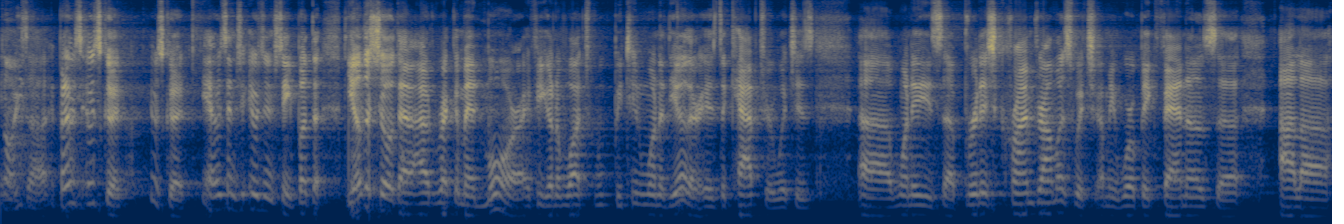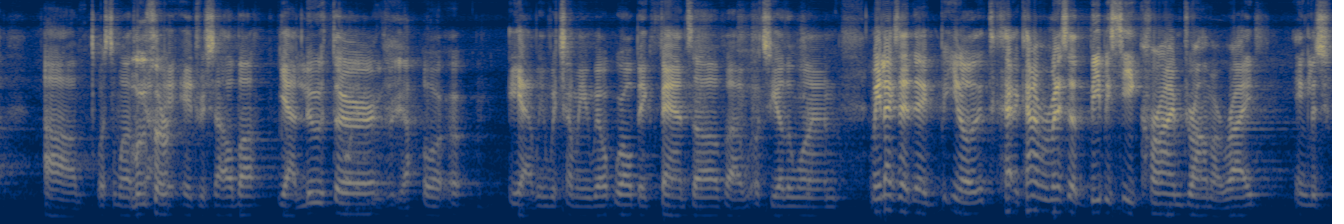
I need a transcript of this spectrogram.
No, And, he's uh, but it was, it was good. It was good. Yeah, it was in- it was interesting. But the, the other show that I would recommend more, if you're gonna watch between one or the other, is The Capture, which is uh, one of these uh, British crime dramas, which I mean we're a big fan of, uh, a la um, what's the one? with, Luther. uh, Idris Elba. Yeah, Luther. Luther, yeah. Or, or yeah, I mean, which I mean we're, we're all big fans of. Uh, what's the other one? I mean, like I said, they, you know, it's kind of, kind of reminiscent of BBC crime drama, right? English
